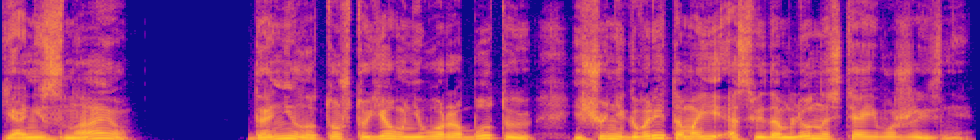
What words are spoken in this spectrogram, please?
«Я не знаю», Данила, то, что я у него работаю, еще не говорит о моей осведомленности о его жизни.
